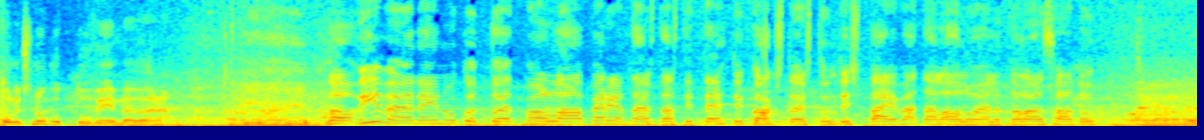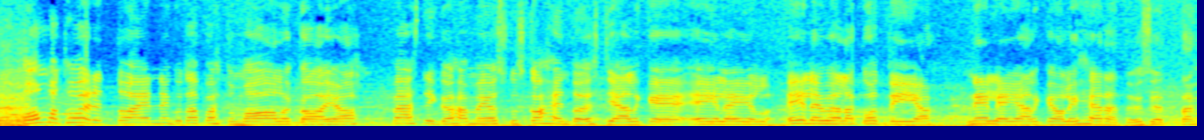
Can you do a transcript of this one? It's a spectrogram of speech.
tuliko nukuttua viime yönä? No viime yönä ei nukuttu, että me ollaan perjantaista asti tehty 12 tuntista päivää tällä alueella, että ollaan saatu hommat hoidettua ennen kuin tapahtuma alkaa ja päästinköhän me joskus 12 jälkeen eilen, eilen yöllä kotiin ja neljän jälkeen oli herätys, että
